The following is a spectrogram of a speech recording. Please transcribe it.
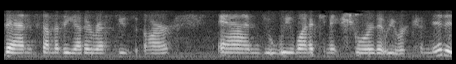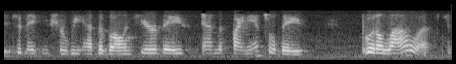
than some of the other rescues are. And we wanted to make sure that we were committed to making sure we had the volunteer base and the financial base that would allow us to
